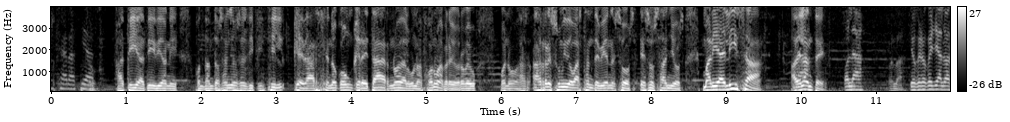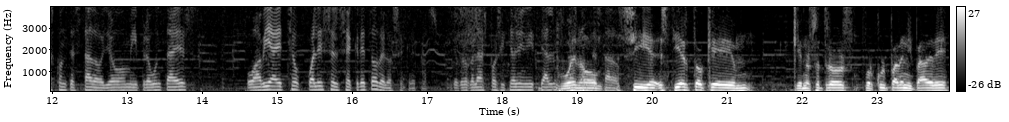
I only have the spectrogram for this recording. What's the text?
Muchas gracias. A ti, a ti, Diony. Con tantos años es difícil quedarse, no concretar, ¿no? De alguna forma, pero yo creo que, bueno, has, has resumido bastante bien esos, esos años. María Elisa, adelante. Hola. Hola. Yo creo que ya lo has contestado. Yo mi pregunta es o había hecho cuál es el secreto de los secretos. Yo creo que la exposición inicial lo has Bueno, contestado. sí, es cierto que, que nosotros, por culpa de mi padre,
